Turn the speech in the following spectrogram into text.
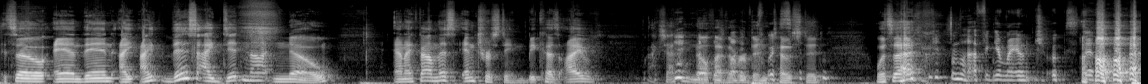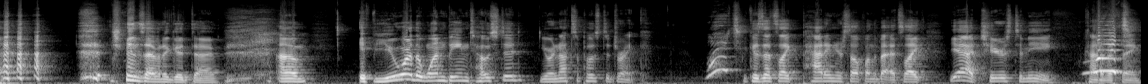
so, and then I, I, this I did not know, and I found this interesting because I've actually I don't know if I've ever been poison. toasted. What's that? I'm laughing at my own jokes. Still. Jen's having a good time. Um, if you are the one being toasted, you are not supposed to drink what? because that's like patting yourself on the back. It's like, yeah, cheers to me, kind of a thing.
